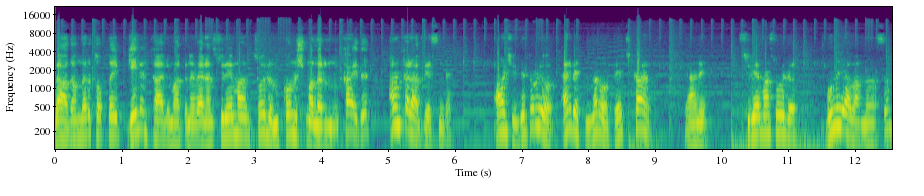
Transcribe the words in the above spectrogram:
ve adamları toplayıp gelin talimatını veren Süleyman Soylu'nun konuşmalarının kaydı Ankara adresinde arşivde duruyor. Elbet bunlar ortaya çıkar. Yani Süleyman Soylu bunu yalanlasın.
